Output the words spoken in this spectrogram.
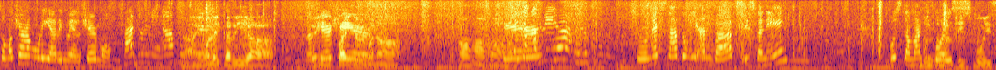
So, mag-share mo, Ria, Rainwell. Share mo. Paduling ako. Nay, walay kariya. Kay Spider share. man na. Aha, ha. Share. Kapriya. Hello po. So, next na itong i-unbox is kaning Bustamante Boys. Buntamantis boys.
